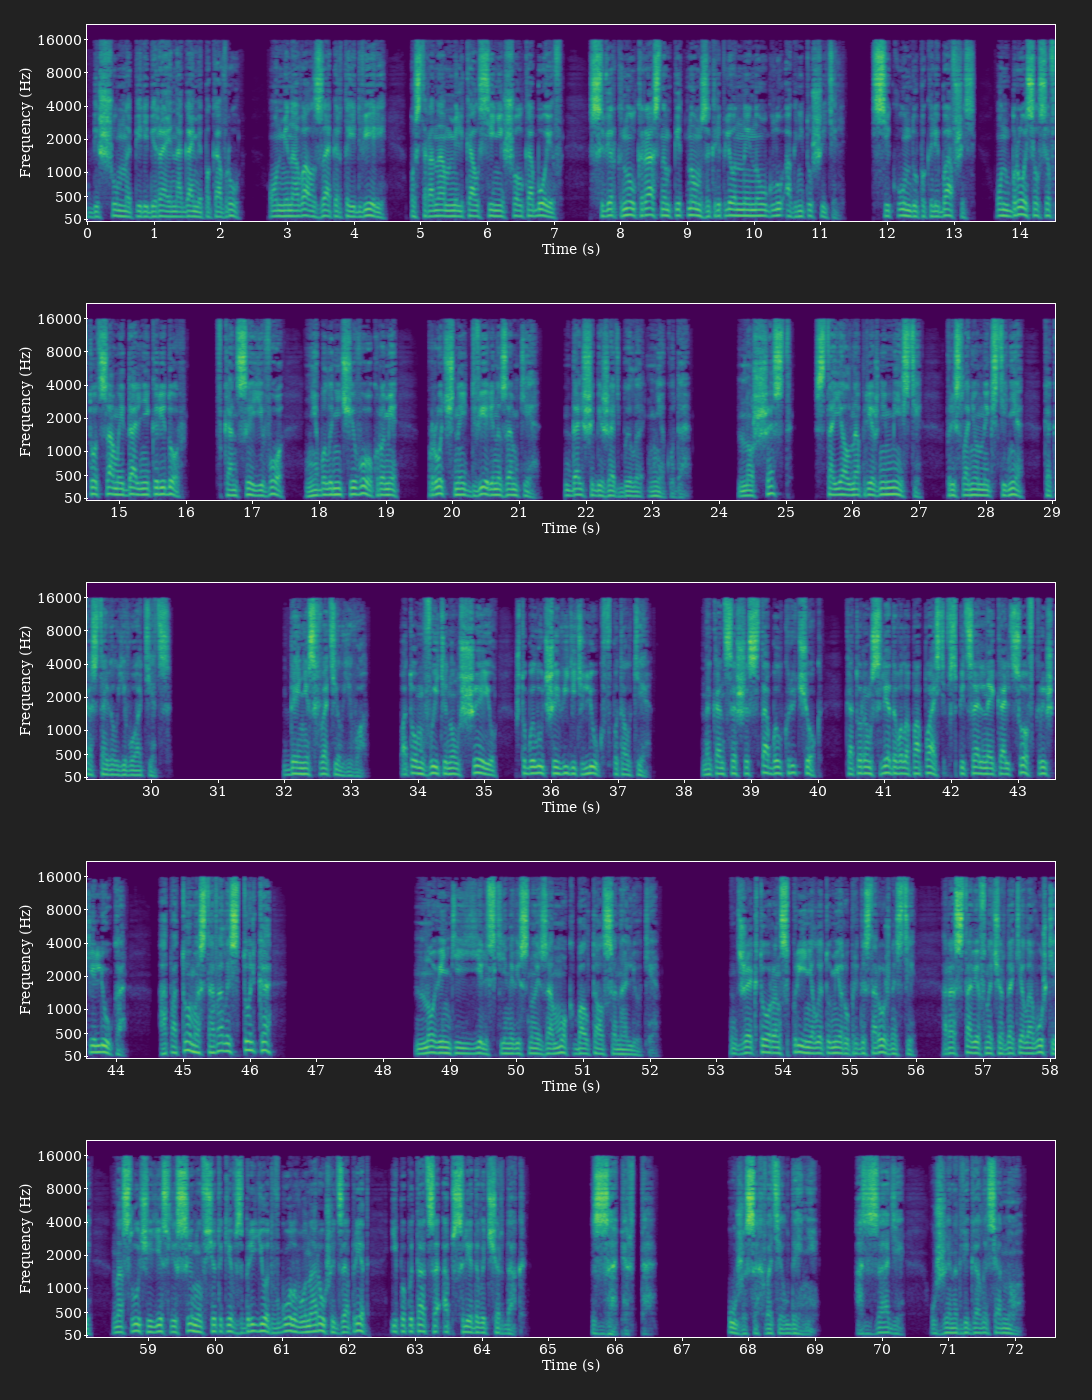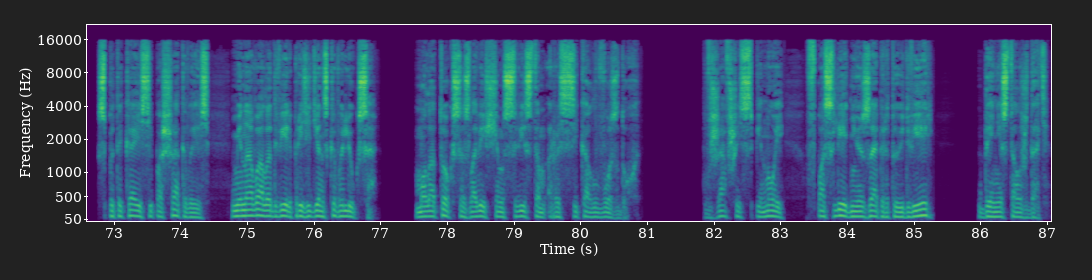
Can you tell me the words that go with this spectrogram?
Бесшумно перебирая ногами по ковру, он миновал запертые двери, по сторонам мелькал синий шелк обоев, сверкнул красным пятном закрепленный на углу огнетушитель. Секунду поколебавшись, он бросился в тот самый дальний коридор. В конце его не было ничего, кроме прочной двери на замке. Дальше бежать было некуда. Но шест стоял на прежнем месте, прислоненный к стене, как оставил его отец. Дэнни схватил его. Потом вытянул шею, чтобы лучше видеть люк в потолке. На конце шеста был крючок, которым следовало попасть в специальное кольцо в крышке люка, а потом оставалось только Новенький ельский навесной замок болтался на люке. Джек Торренс принял эту меру предосторожности, расставив на чердаке ловушки на случай, если сыну все-таки взбредет в голову нарушить запрет и попытаться обследовать чердак. Заперто. Ужас охватил Дэнни, а сзади уже надвигалось оно. Спотыкаясь и пошатываясь, миновала дверь президентского люкса. Молоток со зловещим свистом рассекал воздух. Вжавшись спиной в последнюю запертую дверь, Дэнни стал ждать.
